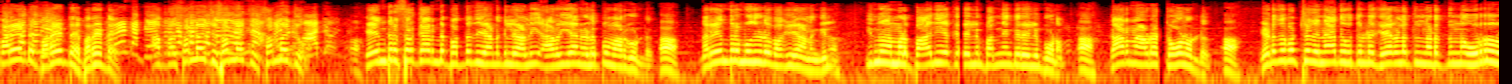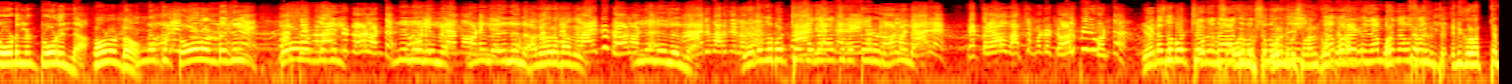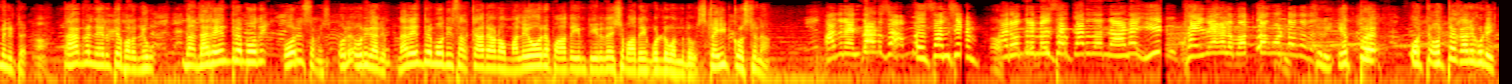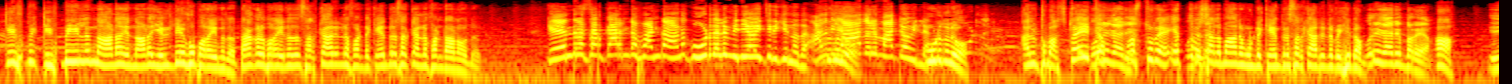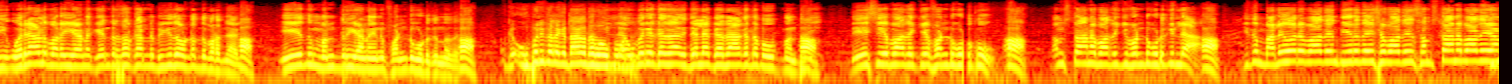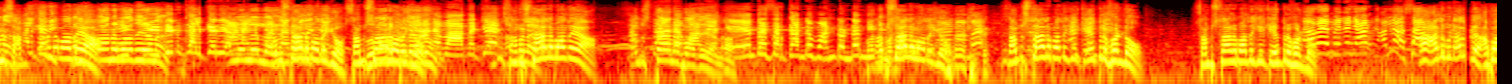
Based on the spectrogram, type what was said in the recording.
പറയട്ടെ പറയട്ടെ. പറയട്ടെ സമ്മതിച്ചു സമ്മതിച്ചു സമ്മതിച്ചു. കേന്ദ്ര സർക്കാരിന്റെ പദ്ധതിയാണെങ്കിൽ അളി- അറിയാൻ എളുപ്പമാർഗമുണ്ട്. നരേന്ദ്രമോദിയുടെ വകയാണെങ്കിൽ ഇന്ന് നമ്മൾ പാലിയക്കരയിലും പന്നിയങ്കരയിലും പോകണം കാരണം അവിടെ ടോളുണ്ട്. ഉണ്ട് ഇടതുപക്ഷ ജനാധിപത്യത്തിന്റെ കേരളത്തിൽ നടത്തുന്ന ഒരു റോഡിലും ടോൾ ടോളുണ്ടോ? നിങ്ങൾക്ക് ടോൾ ഉണ്ടെങ്കിൽ ടോൾ ഉണ്ടെങ്കിൽ. ഇല്ല ഇല്ല ഇല്ല ഇല്ല ഇല്ല ഇല്ല. ഇല്ല, ഇല്ല, ഇല്ല. ഇടതുപക്ഷ ആര്? പിരിവുണ്ട് ഇടതുപക്ഷ ഒറ്റ മിനിറ്റ് എനിക്കൊരു ഒറ്റ മിനിറ്റ്. താങ്കൾ നേരത്തെ പറഞ്ഞു നരേന്ദ്രമോദി ഒരു സമയം ഒരു ഒരു കാര്യം. നരേന്ദ്രമോദി സർക്കാരാണോ മലയോര പാതയും തീരദേശ പാതയും കൊണ്ടുവന്നത് സ്ട്രെയിറ്റ് ക്വസ്റ്റനാ അതിനെന്താണ് സംശയം? നരേന്ദ്രമോദി സർക്കാർ തന്നെയാണ് ഈ ഹൈവേകൾ മൊത്തം കൊണ്ടുവന്നത്. ശരി എത്ര ഒറ്റ ഒറ്റ കാര്യം കൂടി. കിഫ്ബി കിഫ്ബിയിൽ നിന്നാണ് എന്നാണ് എൽ ഡി എഫ് പറയുന്നത്. താങ്കൾ പറയുന്നത് സർക്കാരിന്റെ ഫണ്ട് കേന്ദ്ര സർക്കാരിന്റെ ഫണ്ടാണോ അത്? കേന്ദ്ര സർക്കാരിന്റെ ഫണ്ടാണ് കൂടുതലും വിനിയോഗിച്ചിരിക്കുന്നത്. അതിന് യാതൊരു മാറ്റവും ഇല്ല കൂടുതലോ? അൽകുമാർ ഒരു കാര്യം. വസ്തുത എത്ര ശതമാനമുണ്ട് കേന്ദ്ര സർക്കാരിന്റെ വിഹിതം? ഒരു കാര്യം പറയാം. ആ. ഈ ഒരാൾ പറയുകയാണ് കേന്ദ്ര സർക്കാരിന്റെ വിഹിതം ഉണ്ടെന്ന് പറഞ്ഞാൽ ആ. ഏത് മന്ത്രിയാണ് അതിന് ഫണ്ട് കൊടുക്കുന്നത്? ആ. ഉപരിതല ഗതാഗത വകുപ്പ് ഇല്ല, മന്ത്രി. ജലഗതാഗത വകുപ്പ് മന്ത്രി. ദേശീയപാതയ്ക്ക് ഫണ്ട് കൊടുക്കൂ. ആ. സംസ്ഥാന പാതയ്ക്ക് ഫണ്ട് കൊടുക്കില്ല. ആ. ഇത് മലയോര പാതയും തീരദേശ പാതയും സംസ്ഥാന പാതയാണ് സംസ്ഥാന പാതയാ സംസ്ഥാന പാതയാണ് അല്ലല്ലല്ല, സംസ്ഥാന പാതയ്ക്കോ സംസ്ഥാന പാതയ്ക്കോ സംസ്ഥാന പാതയാ സംസ്ഥാന പാതയാണ്. കേന്ദ്ര സർക്കാരിന്റെ ഫണ്ടുണ്ട്. സംസ്ഥാന പാതയ്ക്കോ? സംസ്ഥാന പാതയ്ക്ക് കേന്ദ്ര ഫണ്ടോ സംസ്ഥാന പാതയ്ക്ക് കേന്ദ്ര ഫണ്ടോ പിന്നെ ഞാൻ അല്ല അത് വിട്, അത് അപ്പൊ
